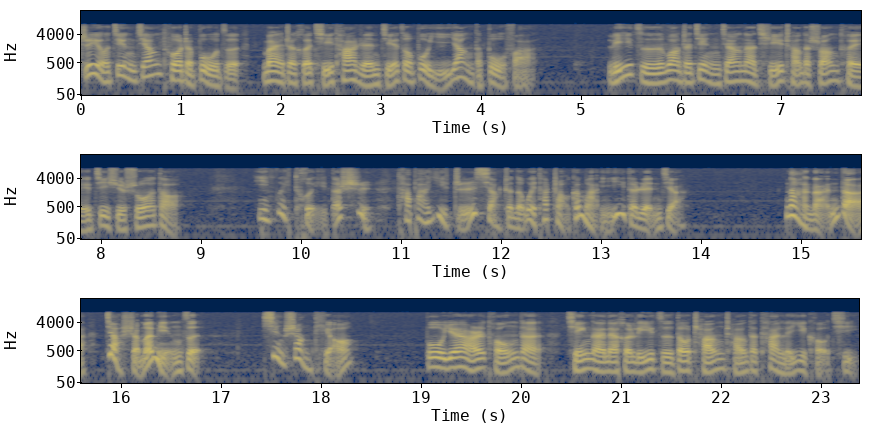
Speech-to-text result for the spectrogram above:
只有静江拖着步子，迈着和其他人节奏不一样的步伐。李子望着静江那颀长的双腿，继续说道：“因为腿的事，他爸一直想着呢，为他找个满意的人家。那男的叫什么名字？姓上条。”不约而同的，秦奶奶和李子都长长的叹了一口气。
